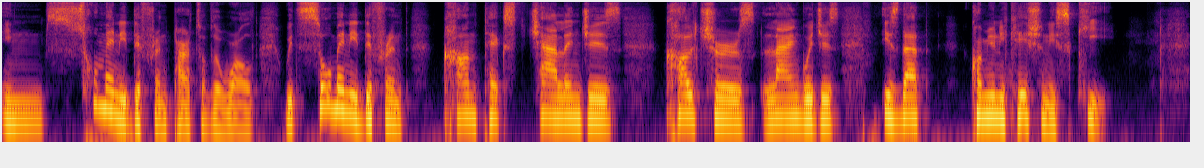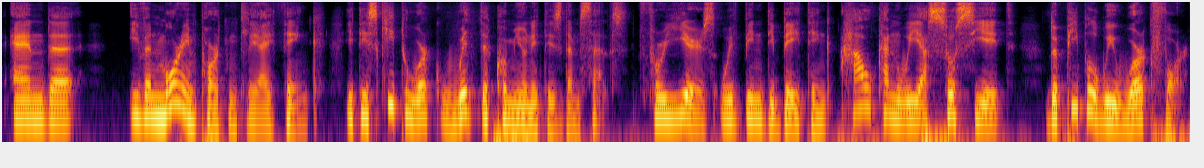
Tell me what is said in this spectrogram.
in so many different parts of the world, with so many different contexts, challenges, cultures, languages, is that communication is key. And uh, even more importantly, I think, it is key to work with the communities themselves. For years, we've been debating how can we associate the people we work for,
